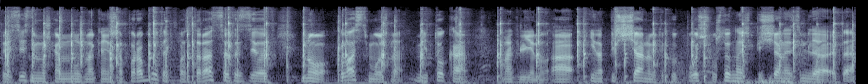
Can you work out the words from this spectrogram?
То есть здесь немножко нужно, конечно, поработать, постараться это сделать. Но класть можно не только на глину, а и на песчаную такую почву. Что значит песчаная земля? Это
